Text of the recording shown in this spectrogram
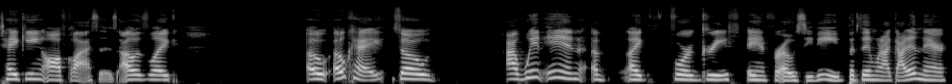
taking off glasses. I was like, "Oh, okay." So I went in uh, like for grief and for OCD, but then when I got in there,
